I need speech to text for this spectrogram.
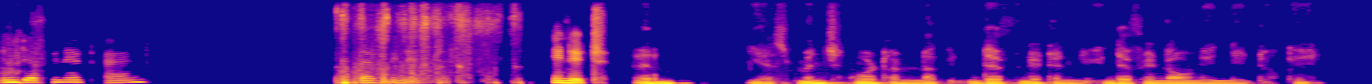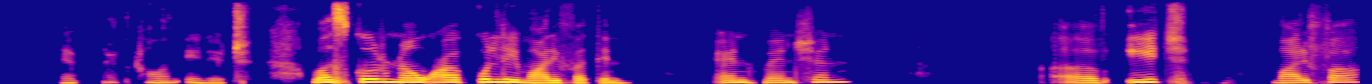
indefinite and definite. In it. Yes, mention what are definite and indefinite noun in it, okay? Definite noun in it. Waskur naw'a kulli marifatin and mention of each marifa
